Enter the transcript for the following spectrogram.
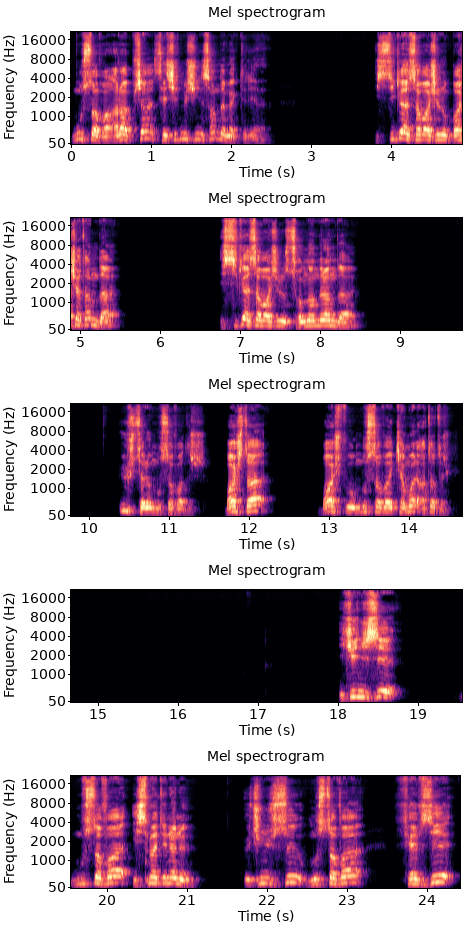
Mustafa Arapça seçilmiş insan demektir yani. İstiklal Savaşı'nı başlatan da İstiklal Savaşı'nı sonlandıran da üç tane Mustafa'dır. Başta başbuğ Mustafa Kemal Atatürk. İkincisi Mustafa İsmet İnönü. Üçüncüsü Mustafa Fevzi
